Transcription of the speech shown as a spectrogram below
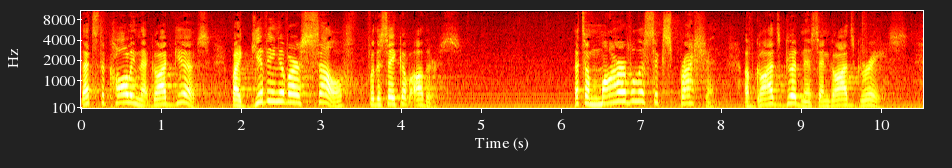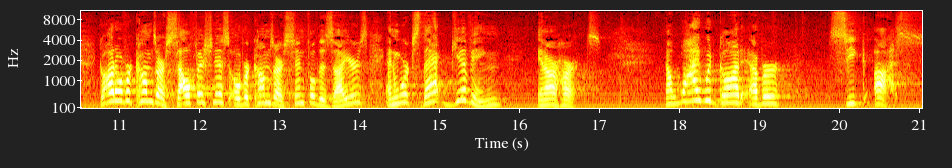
That's the calling that God gives by giving of ourself for the sake of others. That's a marvelous expression of God's goodness and God's grace. God overcomes our selfishness, overcomes our sinful desires, and works that giving in our hearts. Now, why would God ever seek us?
